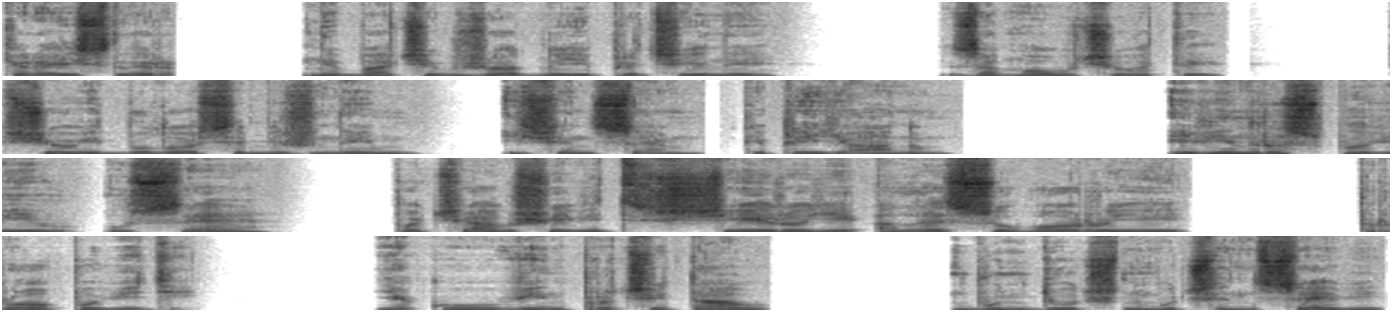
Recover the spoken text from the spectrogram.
Крейслер не бачив жодної причини замовчувати, що відбулося між ним і ченцем Кипріяном, і він розповів усе, почавши від щирої, але суворої проповіді, яку він прочитав бундючному ченцеві,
